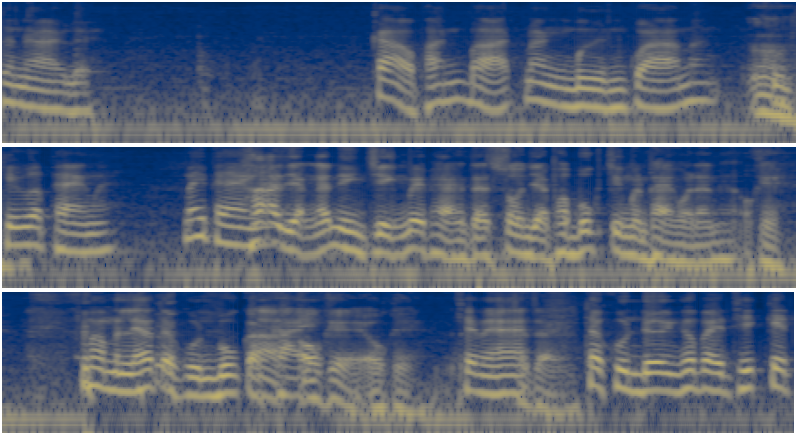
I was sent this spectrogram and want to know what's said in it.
ษณาอยู่เลย 9,000 บาทมั่งหมื่นกว่ามั่งอืมคุณคิดว่าแพงไหมไม่แพงถ้านะอย่างนั้นจริง ๆ ไม่แพงแต่ส่วนใหญ่พอบุ๊กจริงมันแพงกว่านั้นนะโอเคมันมันแล้วแต่คุณบุ๊กกับใคร อะโอเคโอเคใช่ไหมฮะเข้าใจถ้าคุณเดินเข้าไปทิกเก็ต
